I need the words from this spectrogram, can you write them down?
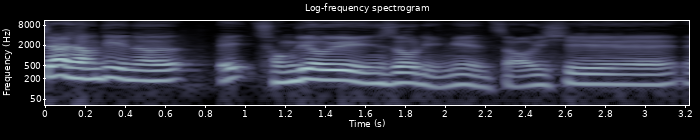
加强錠呢？诶，从六月营收里面找一些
